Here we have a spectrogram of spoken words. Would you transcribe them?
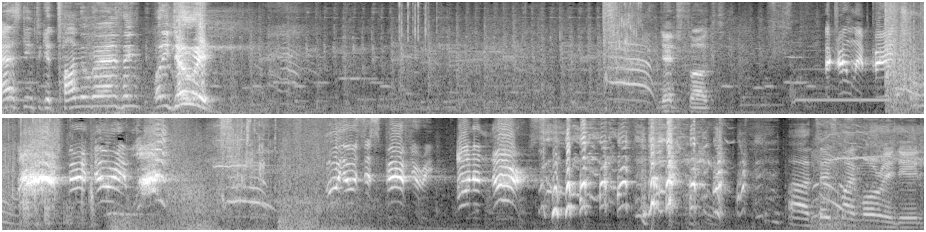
Asking to get tunneled or anything? What are you doing? Get fucked. Adrenaline, bitch. Ah, Spirit Fury. What? Who used the Spirit Fury on a nurse? Ah, taste my Mori, dude.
